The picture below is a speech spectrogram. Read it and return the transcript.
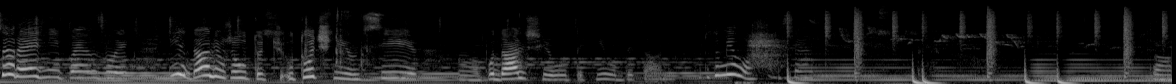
середній пензлик і далі вже уточ- уточнюємо всі е, подальші такі от деталі. Розуміло? Все. Так,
